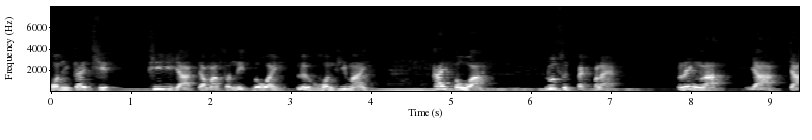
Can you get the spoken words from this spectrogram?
คนใกล้ชิดที่อยากจะมาสนิทด้วย หรือคนที่มาใกล้ตัว รู้สึกแปลกๆเร่งรัดอยากจะ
